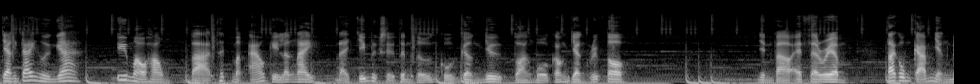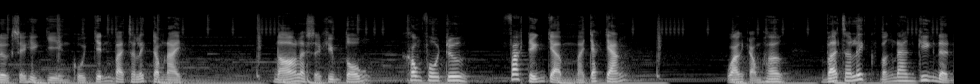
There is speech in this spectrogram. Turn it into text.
chàng trai người Nga, yêu màu hồng và thích mặc áo kỳ lân này đã chiếm được sự tin tưởng của gần như toàn bộ con dân crypto. Nhìn vào Ethereum, ta cũng cảm nhận được sự hiện diện của chính Vitalik trong này. Đó là sự khiêm tốn, không phô trương, phát triển chậm mà chắc chắn. Quan trọng hơn, Vitalik vẫn đang kiên định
